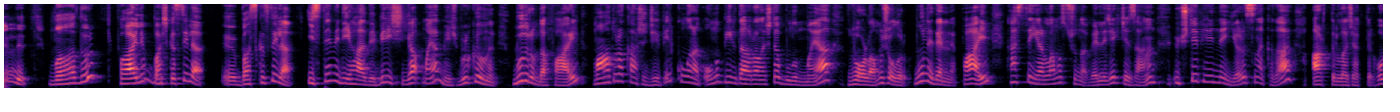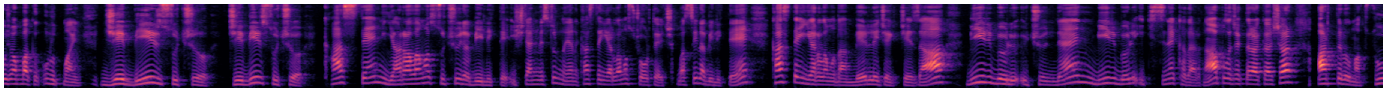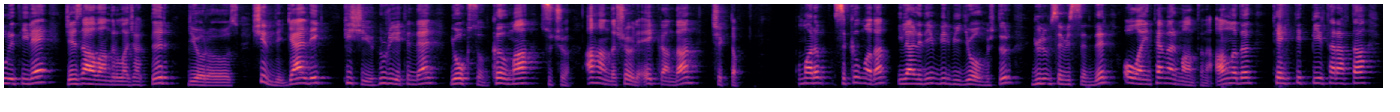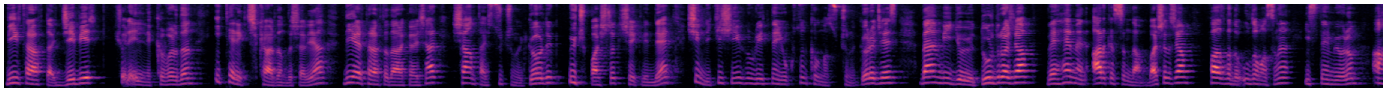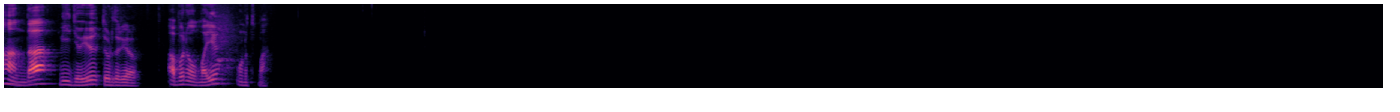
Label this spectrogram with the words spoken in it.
Şimdi mağdur failin başkasıyla e, baskısıyla istemediği halde bir işi yapmaya mecbur kılınır. Bu durumda fail mağdura karşı cebir kullanarak onu bir davranışta bulunmaya zorlamış olur. Bu nedenle fail kasten yaralama suçunda verilecek cezanın üçte birinden yarısına kadar arttırılacaktır. Hocam bakın unutmayın cebir suçu, cebir suçu kasten yaralama suçuyla birlikte işlenmesi durumunda yani kasten yaralama suçu ortaya çıkmasıyla birlikte kasten yaralamadan verilecek ceza 1 bölü 3'ünden 1 bölü 2'sine kadar ne yapılacaklar arkadaşlar? Arttırılmak suretiyle cezalandırılacaktır diyoruz. Şimdi geldik kişiyi hürriyetinden yoksun kılma suçu. Aha da şöyle ekrandan çıktım. Umarım sıkılmadan ilerlediğim bir video olmuştur. Gülümsemişsindir. Olayın temel mantığını anladın. Tehdit bir tarafta, bir tarafta cebir. Şöyle elini kıvırdın, iterek çıkardın dışarıya. Diğer tarafta da arkadaşlar şantaj suçunu gördük. 3 başlık şeklinde. Şimdi kişiyi hürriyetinden yoksun kılma suçunu göreceğiz. Ben videoyu durduracağım ve hemen arkasından başlayacağım. Fazla da uzamasını istemiyorum. Aha da videoyu durduruyorum. Abone olmayı unutma.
